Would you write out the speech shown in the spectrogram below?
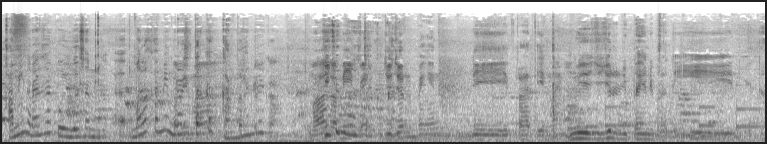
Kami ngerasa kebebasan, eh, malah kami merasa malah terkekang, ya, terkekang. Malah Jujur kami malah terkekang. jujur pengen diperhatiin lagi. Iya, jujur di pengen diperhatiin gitu.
